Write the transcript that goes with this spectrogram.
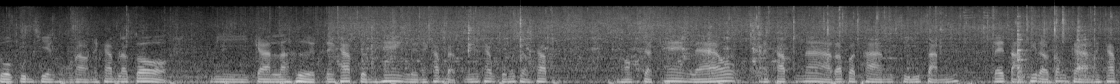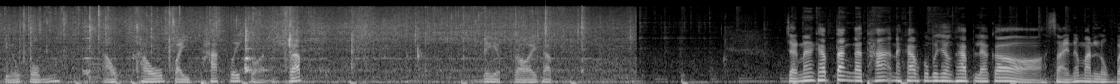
ตัวกุนเชียงของเรานะครับ แล้วก็มีการระเหิดนะครับจนแห้งเลยนะครับ แบบนี้ครับคุณผู้ชมครับนอกจากแห้งแล้วนะครับน่ารับประทานสีสันได้ตามที่เราต้องการนะครับ เดี๋ยวผมเอาเขาไปพักไว้ก่อนครับ เรียบร้อยครับ จากนั้นครับตั้งกระทะนะครับคุณผู้ชมครับ แล้วก็ใส่น้ำมันลงไป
